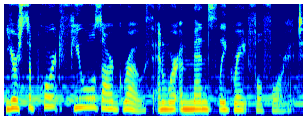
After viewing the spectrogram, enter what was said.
Your support fuels our growth and we're immensely grateful for it.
